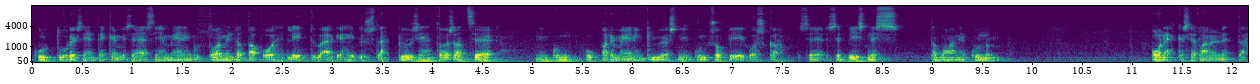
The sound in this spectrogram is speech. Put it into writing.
kulttuuriseen tekemiseen ja siihen meidän niin kuin toimintatapoihin liittyvää kehitystä. Kyllä siihen toisaalta se niin kuin hupparimeininki myös niin kuin sopii, koska se, se business tavallaan niin kuin on ehkä sellainen, että,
